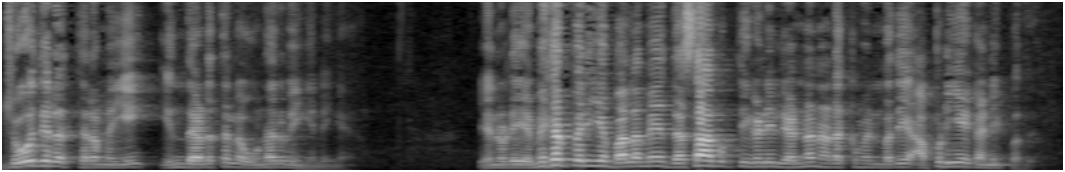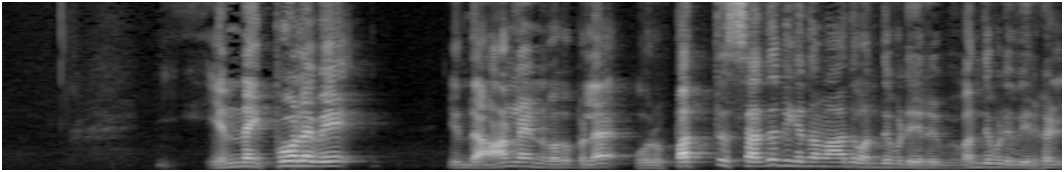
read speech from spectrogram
ஜோதிட திறமையை இந்த இடத்துல உணர்வீங்க நீங்கள் என்னுடைய மிகப்பெரிய பலமே தசாபக்திகளில் என்ன நடக்கும் என்பதை அப்படியே கணிப்பது. என்னைப் போலவே இந்த ஆன்லைன் வகுப்பில் ஒரு பத்து சதவிகிதமாவது வந்துவிடு வந்து விடுவீர்கள்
